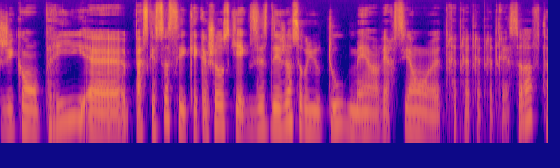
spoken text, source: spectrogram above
j'ai compris, euh, parce que ça, c'est quelque chose qui existe déjà sur YouTube, mais en version euh, très, très, très, très, très soft.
